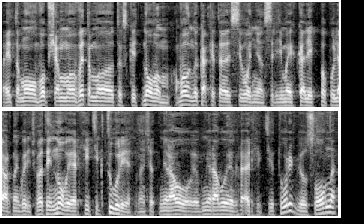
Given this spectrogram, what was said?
поэтому, в общем, в этом, э, так сказать, новом, ну, как это сегодня среди моих коллег популярно говорить, в этой новой архитектуре, значит, мировой, мировой архитектуре, безусловно,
